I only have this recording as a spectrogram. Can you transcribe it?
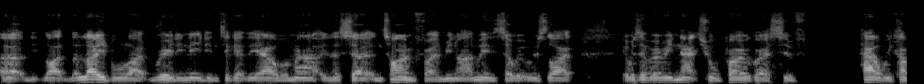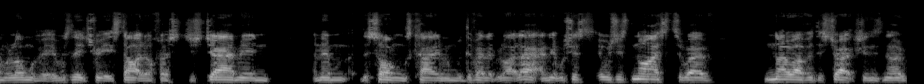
uh, like the label like really needing to get the album out in a certain time frame. You know what I mean? So it was like it was a very natural progress of how we come along with it. It was literally it started off us just jamming, and then the songs came and we developed like that. And it was just it was just nice to have no other distractions, no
